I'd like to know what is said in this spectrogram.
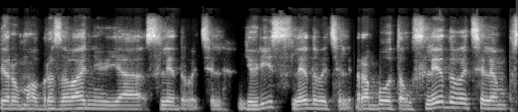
первому образованию я следователь, юрист, следователь. Работал следователем в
